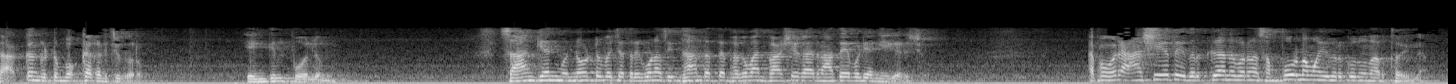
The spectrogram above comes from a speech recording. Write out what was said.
താക്കം കിട്ടുമ്പോൾ ഒക്കെ കടിച്ചു കയറും എങ്കിൽ പോലും സാഖ്യൻ മുന്നോട്ട് വെച്ച ത്രിഗുണ സിദ്ധാന്തത്തെ ഭഗവാൻ ഭാഷ്യകാരൻ അതേപടി അംഗീകരിച്ചു. അപ്പോൾ ഒരാശയത്തെ എതിർക്കുക എന്ന് പറഞ്ഞാൽ സമ്പൂർണമായി എതിർക്കുന്നു എന്ന് അർത്ഥമില്ല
